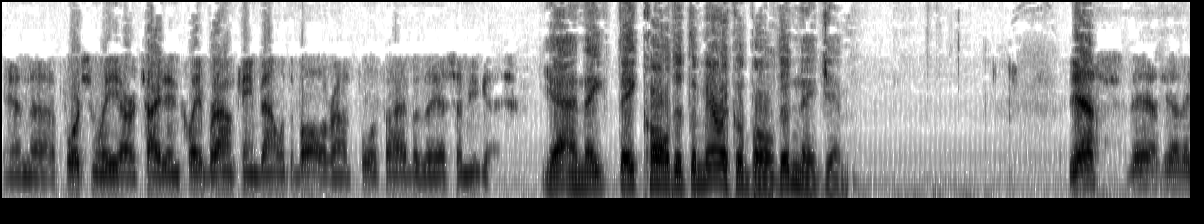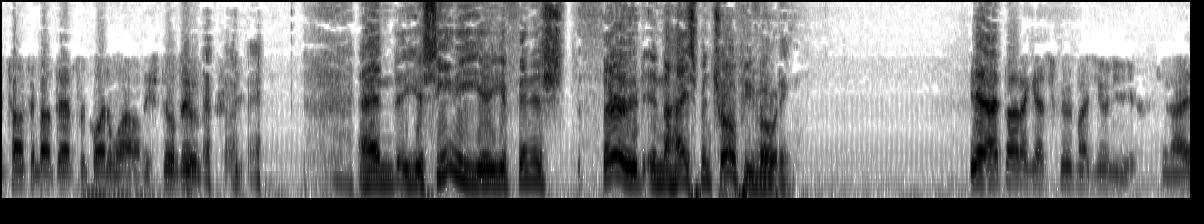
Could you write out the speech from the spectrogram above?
And uh, fortunately, our tight end Clay Brown came down with the ball around four or five of the SMU guys. Yeah, and they, they called it the Miracle Bowl, didn't they, Jim? Yes, yeah, yeah, they talked about that for quite a while. They still do. And your senior year, you finished third in the Heisman Trophy voting. Yeah, I thought I got screwed my junior year. You know, I,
